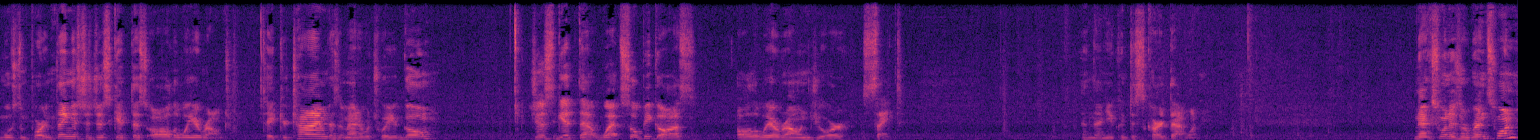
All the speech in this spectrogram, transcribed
Most important thing is to just get this all the way around. Take your time, doesn't matter which way you go. Just get that wet soapy gauze all the way around your site. And then you can discard that one. Next one is a rinse one.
